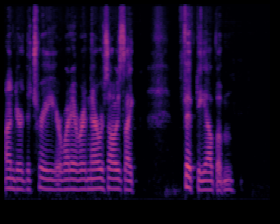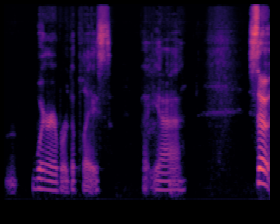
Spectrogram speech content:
under the tree or whatever. And there was always like 50 of them wherever the place. But yeah. So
